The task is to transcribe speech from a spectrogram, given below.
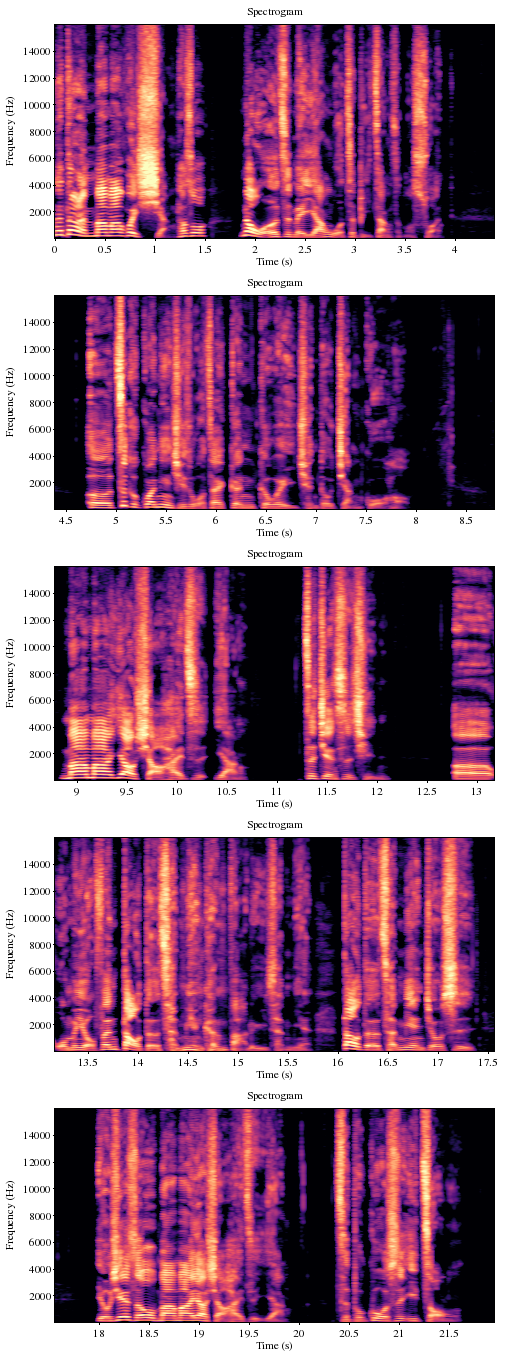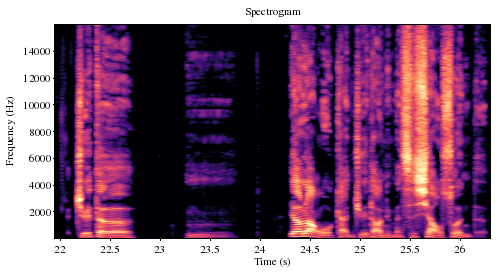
那当然，妈妈会想，她说：“那我儿子没养我，这笔账怎么算？”呃，这个观念其实我在跟各位以前都讲过哈。妈妈要小孩子养这件事情，呃，我们有分道德层面跟法律层面。道德层面就是有些时候妈妈要小孩子养，只不过是一种觉得，嗯。要让我感觉到你们是孝顺的，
